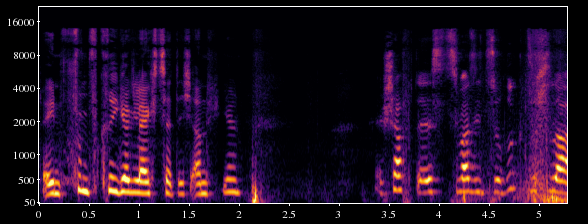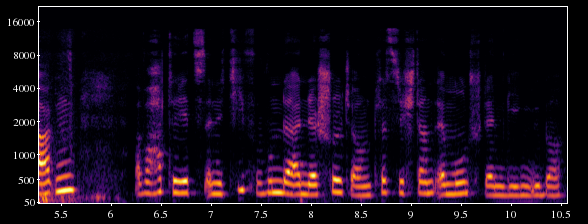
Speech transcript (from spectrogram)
da ihn fünf Krieger gleichzeitig anfielen. Er schaffte es zwar, sie zurückzuschlagen, aber hatte jetzt eine tiefe Wunde an der Schulter und plötzlich stand er Mondstern gegenüber.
